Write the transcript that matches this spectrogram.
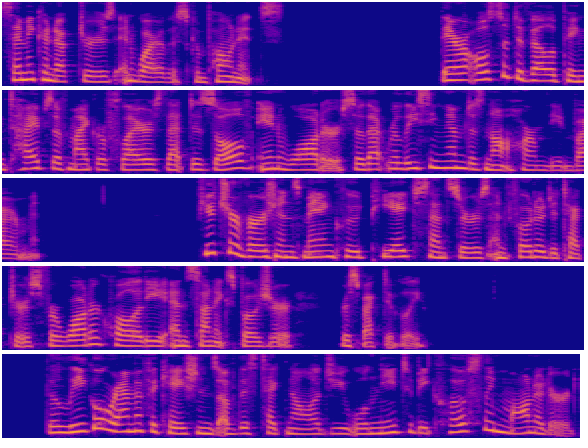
semiconductors, and wireless components. They are also developing types of microflyers that dissolve in water so that releasing them does not harm the environment. Future versions may include pH sensors and photodetectors for water quality and sun exposure, respectively. The legal ramifications of this technology will need to be closely monitored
